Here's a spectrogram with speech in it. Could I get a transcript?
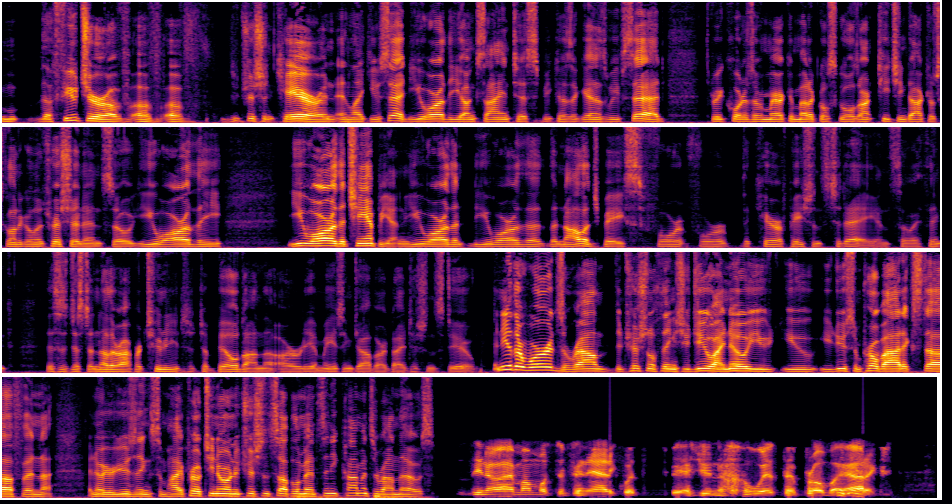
the future of of, of nutrition care, and and like you said, you are the young scientists because again, as we've said. Three quarters of American medical schools aren't teaching doctors clinical nutrition, and so you are the you are the champion. You are the you are the, the knowledge base for for the care of patients today. And so I think this is just another opportunity to, to build on the already amazing job our dietitians do. Any other words around nutritional things you do? I know you you you do some probiotic stuff, and I know you're using some high protein oral nutrition supplements. Any comments around those? You know, I'm almost a fanatic with, as you know, with the probiotics.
